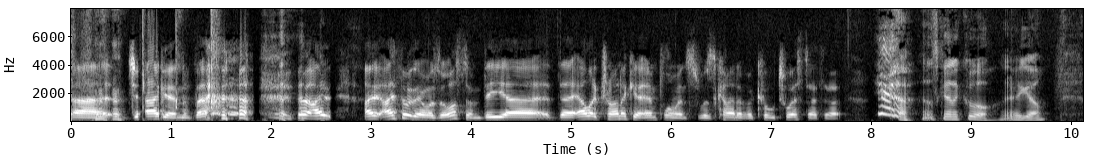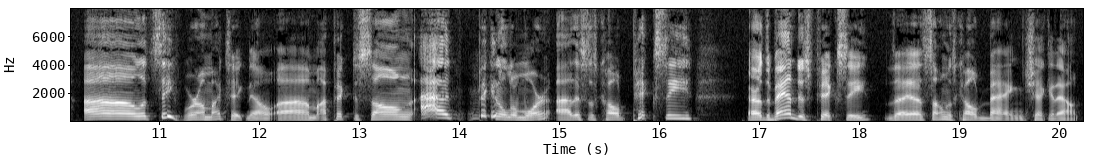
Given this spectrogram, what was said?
uh, jargon. But no, I, I I thought that was awesome. The uh, the electronica influence was kind of a cool twist. I thought. Yeah, that's kind of cool. There you go. Uh, let's see. We're on my take now. Um, I picked a song. I'm picking a little more. Uh, this is called Pixie. Or the band is Pixie. The song is called Bang. Check it out.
